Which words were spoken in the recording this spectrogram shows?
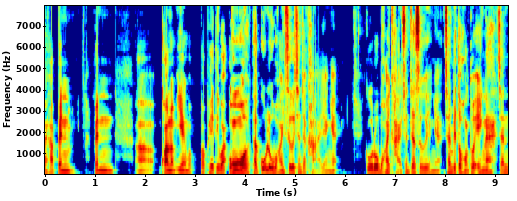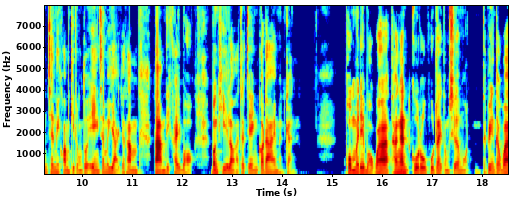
นะครับเป็นเป็นความลำเอียงแบบประเภทที่ว่า โอ้ถ้ากูรู้บอกให้ซื้อฉันจะขายอย่างเงี้ยกูรู้บอกให้ขายฉันจะซื้ออย่างเงี้ย ฉันเป็นตัวของตัวเองนะ ฉันฉันมีความคิดของตัวเอง ฉันไม่อยากจะทำตามที่ใครบอก บางทีเราอาจจะเจ๊งก็ได้เหมือนกัน ผมไม่ได้บอกว่าถ้างั้นกูรู้พูดอะไรต้องเชื่อหมด แต่เพียงแต่ว่า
